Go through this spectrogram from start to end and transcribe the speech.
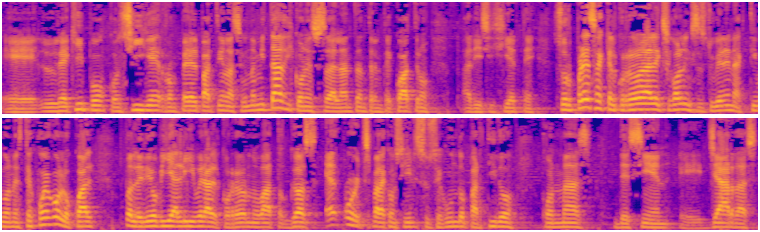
eh, el equipo consigue romper el partido en la segunda mitad y con eso se adelantan 34 a 17. Sorpresa que el corredor Alex Collins estuviera inactivo en este juego, lo cual pues, le dio vía libre al corredor novato Gus Edwards para conseguir su segundo partido con más de 100 eh, yardas.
